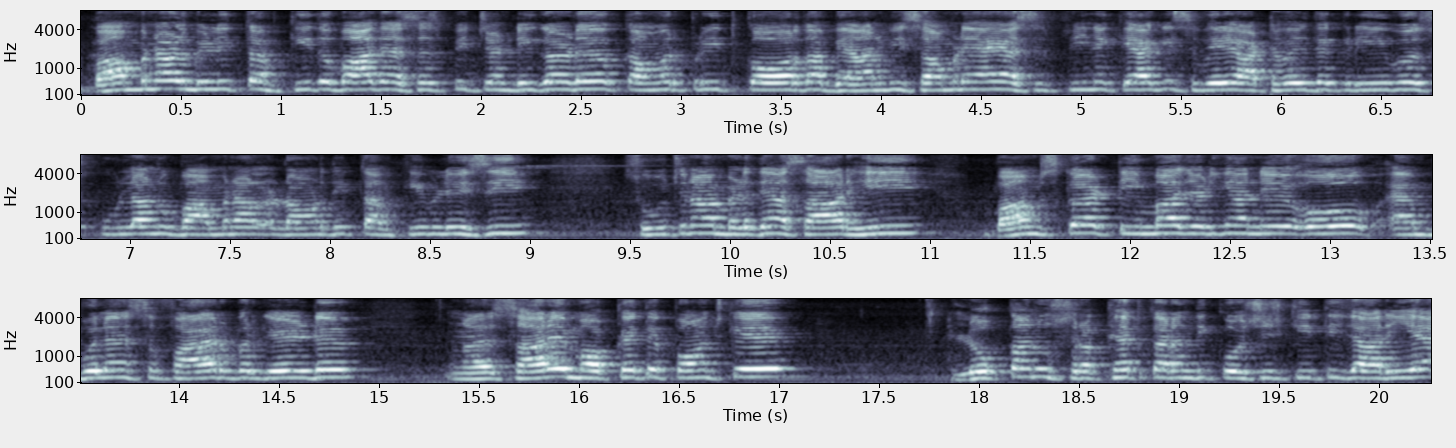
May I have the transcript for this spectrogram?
ਬੰਬ ਨਾਲ ਮਿਲੀ ਧਮਕੀ ਤੋਂ ਬਾਅਦ ਐਸਐਸਪੀ ਚੰਡੀਗੜ੍ਹ ਕੰਵਰਪ੍ਰੀਤ ਕੌਰ ਦਾ ਬਿਆਨ ਵੀ ਸਾਹਮਣੇ ਆਇਆ। ਐਸਐਸਪੀ ਨੇ ਕਿਹਾ ਕਿ ਸਵੇਰੇ 8 ਵਜੇ ਦੇ ਕਰੀਬ ਸਕੂਲਾਂ ਨੂੰ ਬੰਬ ਨਾਲ ਉਡਾਉਣ ਦੀ ਧਮਕੀ ਮਿਲੀ ਸੀ। ਸੂਚਨਾ ਮਿਲਦਿਆਂ ਸਾਰ ਹੀ ਬੰਬ ਸਕਾਡ ਟੀਮਾਂ ਜਿਹੜੀਆਂ ਨੇ ਉਹ ਐਂਬੂਲੈਂਸ, ਫਾਇਰ ਬ੍ਰਿਗੇਡ ਸਾਰੇ ਮੌਕੇ ਤੇ ਪਹੁੰਚ ਕੇ ਲੋਕਾਂ ਨੂੰ ਸੁਰੱਖਿਅਤ ਕਰਨ ਦੀ ਕੋਸ਼ਿਸ਼ ਕੀਤੀ ਜਾ ਰਹੀ ਹੈ।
